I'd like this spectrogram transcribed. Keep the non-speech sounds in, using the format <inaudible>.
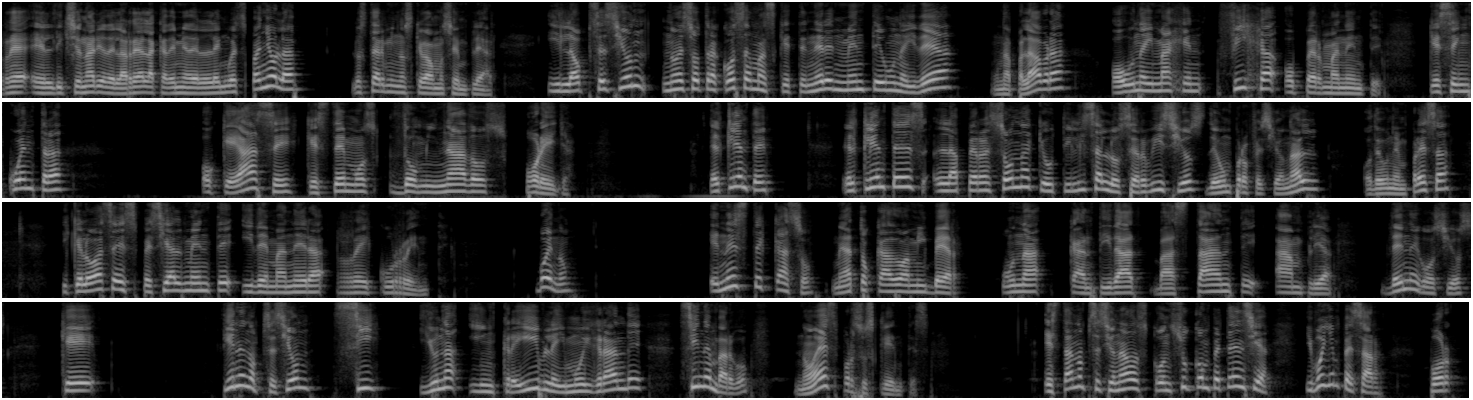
el diccionario de la Real Academia de la Lengua Española, los términos que vamos a emplear. Y la obsesión no es otra cosa más que tener en mente una idea, una palabra o una imagen fija o permanente que se encuentra o que hace que estemos dominados por ella. El cliente. El cliente es la persona que utiliza los servicios de un profesional o de una empresa y que lo hace especialmente y de manera recurrente. Bueno, en este caso me ha tocado a mí ver una cantidad bastante amplia de negocios que tienen obsesión, sí, y una increíble y muy grande, sin embargo, no es por sus clientes. Están obsesionados con su competencia. Y voy a empezar por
